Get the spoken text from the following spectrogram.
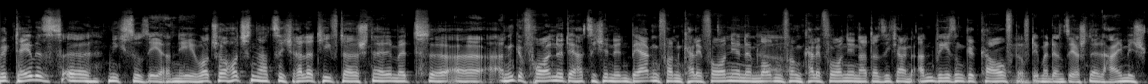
Rick Davis äh, nicht so sehr. Nee, Roger Hodgson hat sich relativ da schnell mit äh, angefreundet. Er hat sich in den Bergen von Kalifornien, im Norden von Kalifornien, hat er sich ein Anwesen gekauft, mhm. auf dem er dann sehr schnell heimisch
